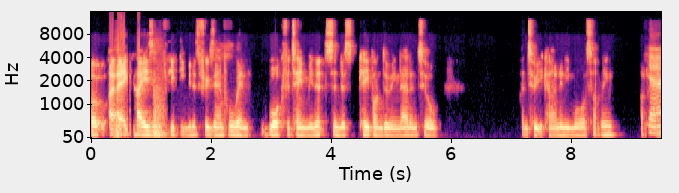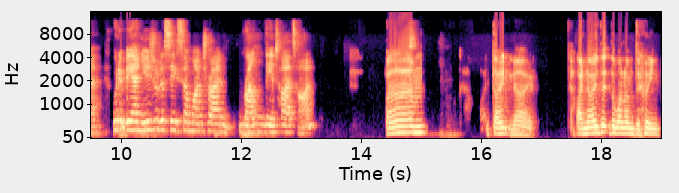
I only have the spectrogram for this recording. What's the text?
oh, 8Ks in 50 minutes, for example, then walk for 10 minutes and just keep on doing that until until you can't anymore or something. Don't know. Yeah. Would it be unusual to see someone try and run the entire time? Um, I don't know. I know that the one I'm doing,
